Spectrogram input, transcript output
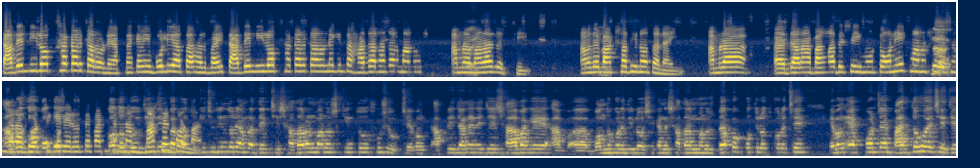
তাদের নীরব থাকার কারণে আপনাকে আমি বলি আতাহার ভাই তাদের নীরব থাকার কারণে কিন্তু হাজার হাজার মানুষ আমরা মারা যাচ্ছি। আমাদের। বাক স্বাধীনতা নাই। আমরা যারা বাংলাদেশে এই মুহূর্তে অনেক মানুষ রয়েছেন যারা ঘর থেকে বের হতে পারছেন না মাসের পর মাস কিছুদিন ধরে আমরা দেখছি সাধারণ মানুষ কিন্তু ফুসে উঠছে এবং আপনি জানেন যে শাহবাগে বন্ধ করে দিল সেখানে সাধারণ মানুষ ব্যাপক প্রতিরোধ করেছে এবং এক পর্যায়ে বাধ্য হয়েছে যে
